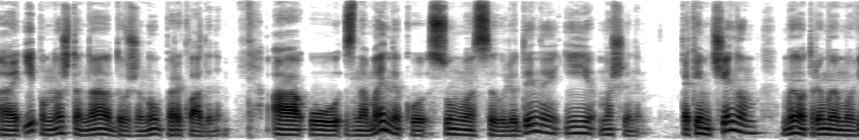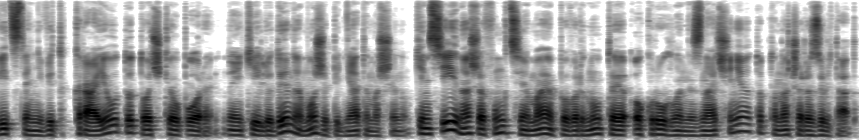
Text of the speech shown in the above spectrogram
е, і помножити на довжину перекладини. А у знаменнику сума сил людини і машини. Таким чином, ми отримуємо відстань від краю до точки опори, на якій людина може підняти машину. В кінці наша функція має повернути округлене значення, тобто наш результат.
